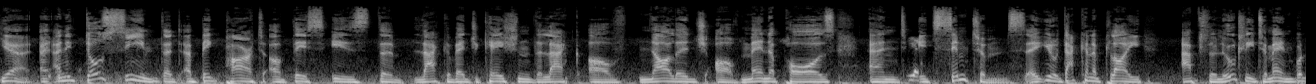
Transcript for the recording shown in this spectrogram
Yeah, and it does seem that a big part of this is the lack of education, the lack of knowledge of menopause and yes. its symptoms. Uh, you know, that can apply absolutely to men, but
